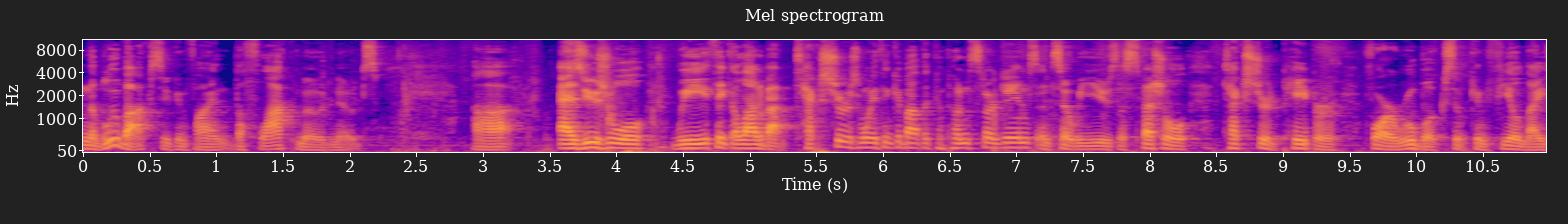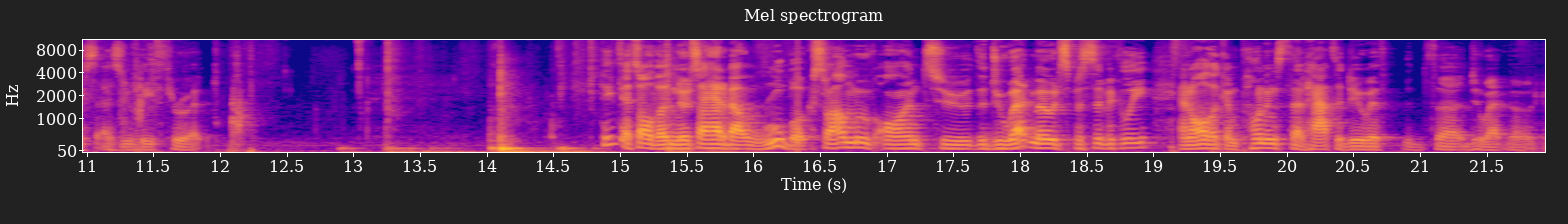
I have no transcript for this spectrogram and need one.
In the blue box, you can find the flock mode notes. Uh, as usual, we think a lot about textures when we think about the components in our games, and so we use a special textured paper for our rulebook so it can feel nice as you leaf through it. I think that's all the notes I had about rulebook. So I'll move on to the duet mode specifically and all the components that have to do with the duet mode.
